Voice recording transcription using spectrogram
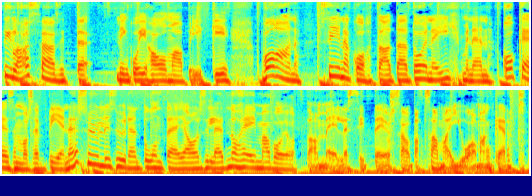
tilaa sä sitten niin kuin ihan omaa piikkiä, vaan siinä kohtaa tämä toinen ihminen kokee semmoisen pienen syyllisyyden tunteen ja on silleen, että no hei mä voin ottaa meille sitten, jos sä otat saman juoman kert.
